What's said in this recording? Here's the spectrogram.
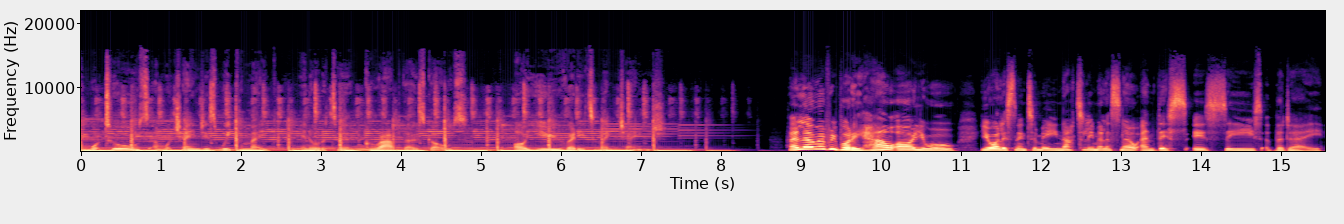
and what tools and what changes we can make in order to grab those goals. Are you ready to make change? Hello, everybody. How are you all? You are listening to me, Natalie Miller Snell, and this is Seize the Day.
